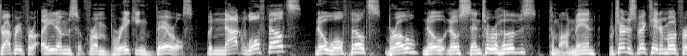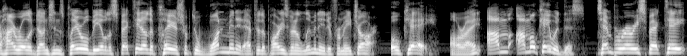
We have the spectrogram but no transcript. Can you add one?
Drop rate for items from breaking barrels, but not wolf pelts? No wolf pelts, bro? No no centaur hooves? Come on, man. Return to spectator mode for high roller dungeons. Player will be able to spectate other players for up to one minute after the party's been eliminated from HR. Okay. All right. I'm I'm okay with this. Temporary spectate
